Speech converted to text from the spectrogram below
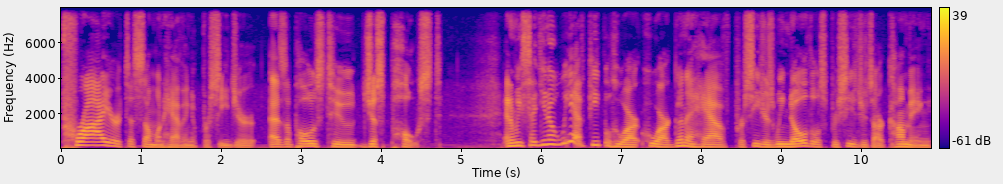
prior to someone having a procedure as opposed to just post and we said, you know, we have people who are who are going to have procedures. We know those procedures are coming.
